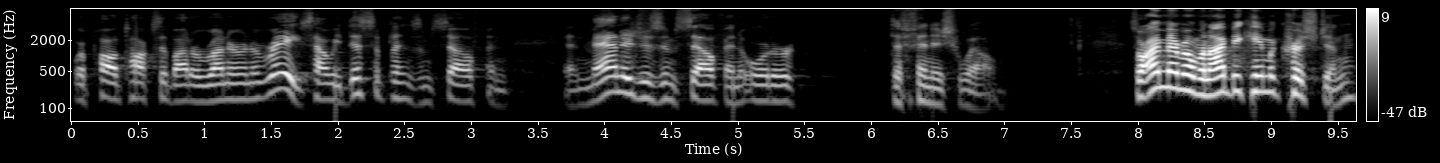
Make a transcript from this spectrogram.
where Paul talks about a runner in a race, how he disciplines himself and, and manages himself in order to finish well. So I remember when I became a Christian,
